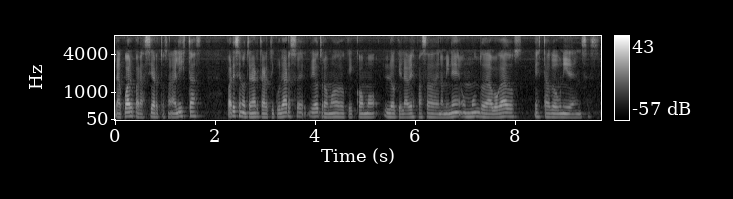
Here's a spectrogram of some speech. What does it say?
la cual para ciertos analistas parece no tener que articularse de otro modo que como lo que la vez pasada denominé un mundo de abogados estadounidenses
